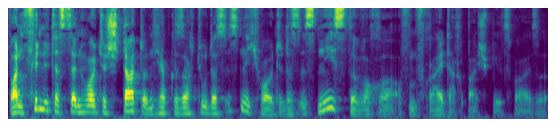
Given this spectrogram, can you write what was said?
wann findet das denn heute statt? Und ich habe gesagt, du, das ist nicht heute, das ist nächste Woche auf dem Freitag beispielsweise.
